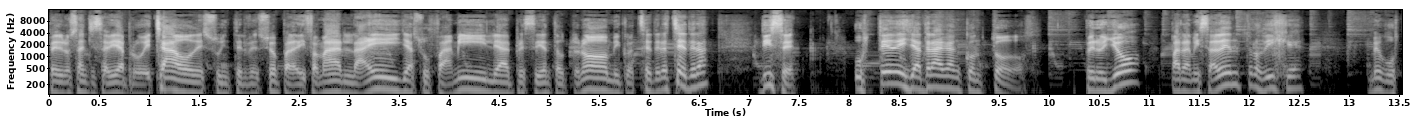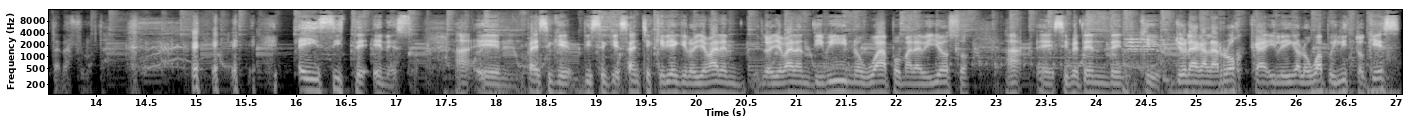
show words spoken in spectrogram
Pedro Sánchez había aprovechado de su intervención para difamarla a ella, a su familia, al presidente autonómico, etcétera, etcétera, dice, ustedes ya tragan con todos, pero yo, para mis adentros, dije, me gusta la fruta. e insiste en eso. Ah, em, parece que dice que Sánchez quería que lo llamaran, lo llevaran divino, guapo, maravilloso. Ah, eh, si pretenden que yo le haga la rosca y le diga lo guapo y listo que es,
